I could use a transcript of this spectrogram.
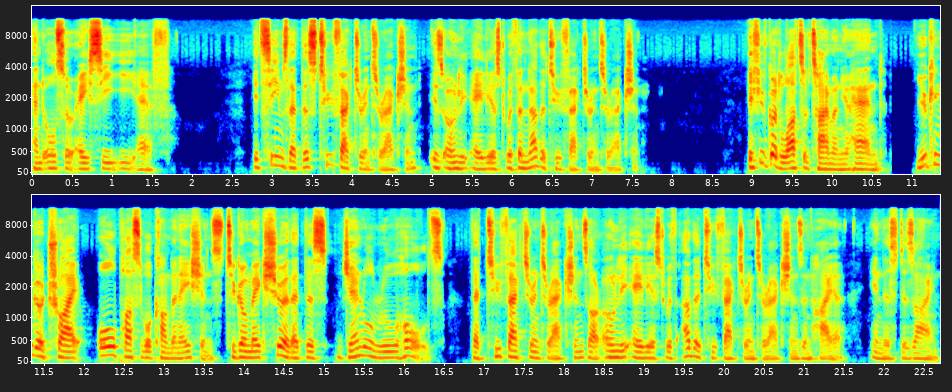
and also ACEF it seems that this two-factor interaction is only aliased with another two-factor interaction. If you've got lots of time on your hand, you can go try all possible combinations to go make sure that this general rule holds, that two-factor interactions are only aliased with other two-factor interactions and higher in this design.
